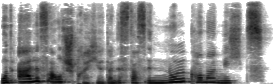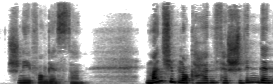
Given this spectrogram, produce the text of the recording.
und alles ausspreche, dann ist das in null Komma nichts Schnee von gestern. Manche Blockaden verschwinden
